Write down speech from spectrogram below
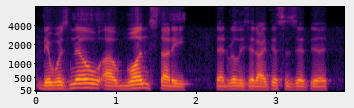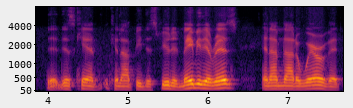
there was no uh, one study that really said, "All right, this is it. The, the, this can't cannot be disputed." Maybe there is, and I'm not aware of it.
